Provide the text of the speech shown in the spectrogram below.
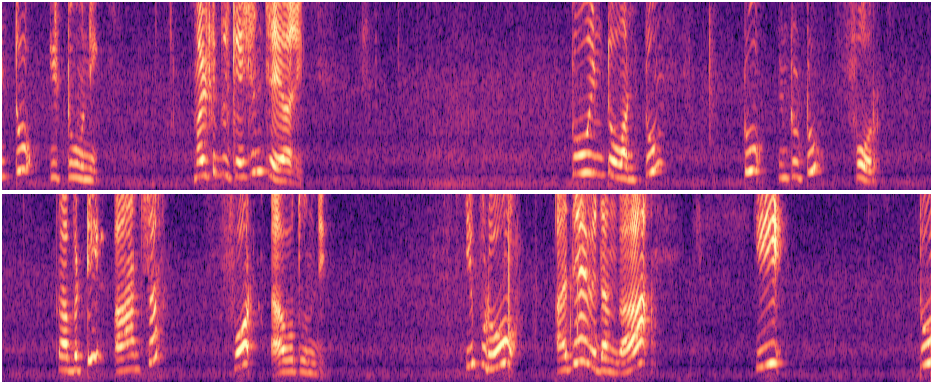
ఇంటూ ఈ టూని మల్టిప్లికేషన్ చేయాలి. Two into one two two into two four. కాబట్టి ఆన్సర్ ఫోర్ అవుతుంది. ఇప్పుడు అదేవిధంగా ఈ two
